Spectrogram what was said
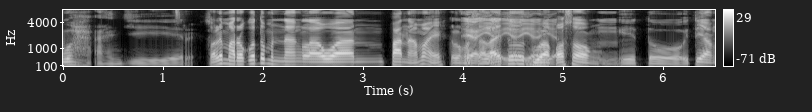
wah anjir. Soalnya Maroko tuh menang lawan Panama ya kalau nggak Iya, salah iya, itu iya, iya, dua iya. kosong Hmm. gitu. Itu yang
